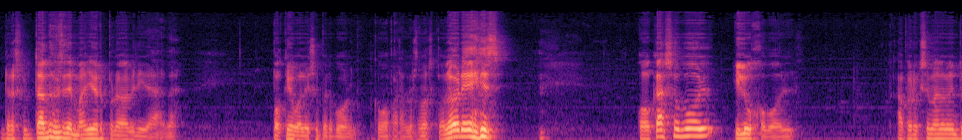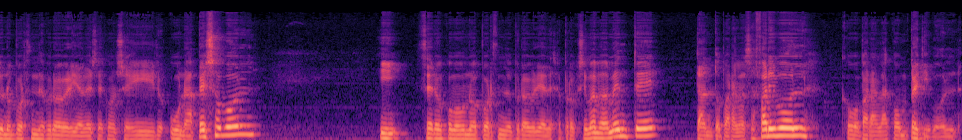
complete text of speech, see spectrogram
Resultados de mayor probabilidad. Pokéball y Super Bowl, como para los demás colores. Ocaso Ball y Lujo Ball. Aproximadamente 1% de probabilidades de conseguir una Peso Ball. Y 0,1% de probabilidades aproximadamente, tanto para la Safari Ball como para la Competible.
